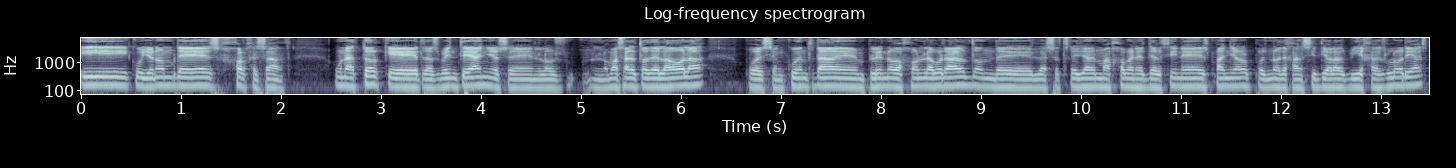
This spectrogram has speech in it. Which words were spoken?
y cuyo nombre es Jorge Sanz. Un actor que tras 20 años en, en lo más alto de la ola, pues se encuentra en pleno bajón laboral donde las estrellas más jóvenes del cine español pues no dejan sitio a las viejas glorias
